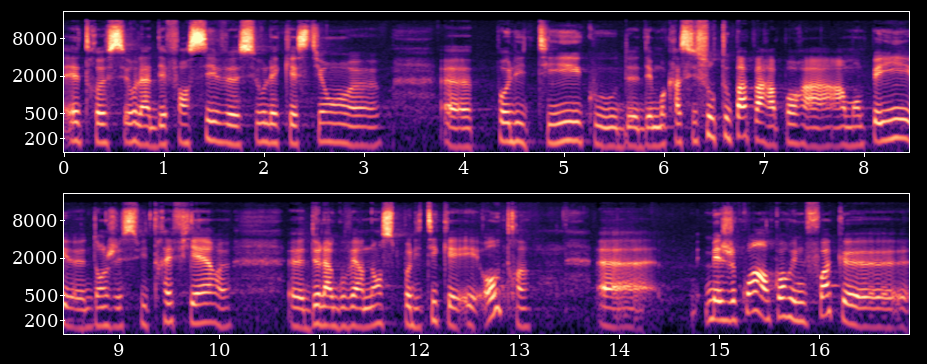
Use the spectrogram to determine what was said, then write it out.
être sur la défensive sur les questions politique ou de démocratie, surtout pas par rapport à, mon pays dont je suis très fière de la gouvernance politique et, autres. mais je crois encore une fois que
